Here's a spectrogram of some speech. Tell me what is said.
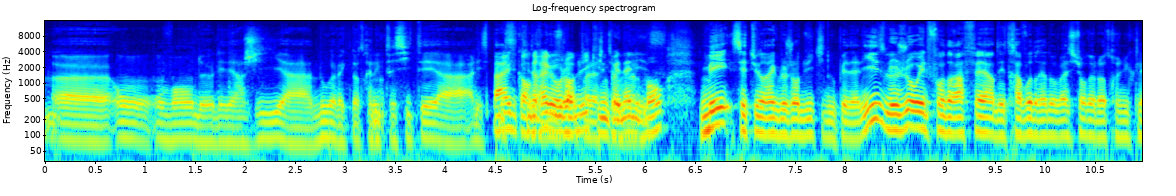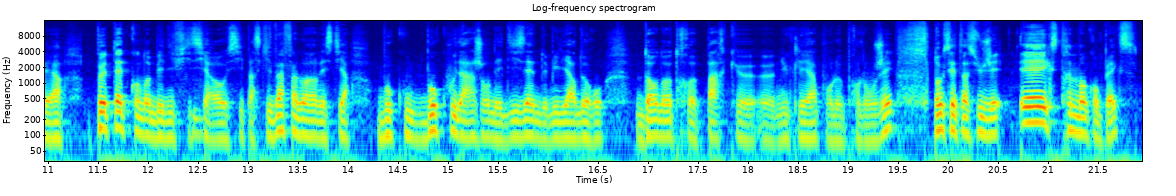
Mm. On, on, vend de l'énergie à nous avec notre mm. électricité à, à l'Espagne. C'est une règle aujourd'hui qui nous pénalise. Mais c'est une règle aujourd'hui qui nous pénalise. Le jour où il faudra faire des travaux de rénovation de notre nucléaire, peut-être qu'on en bénéficiera aussi parce qu'il va falloir investir beaucoup, beaucoup d'argent, des dizaines de milliards d'euros dans notre parc euh, nucléaire pour le prolonger. Donc c'est un sujet extrêmement complexe.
